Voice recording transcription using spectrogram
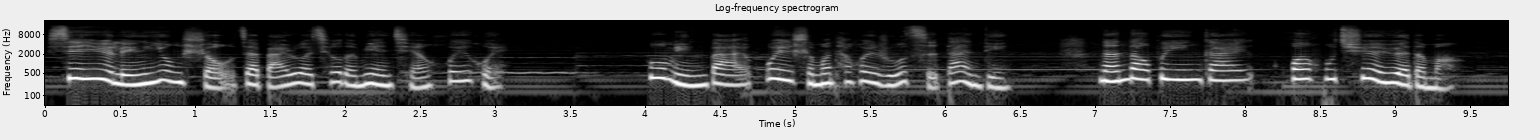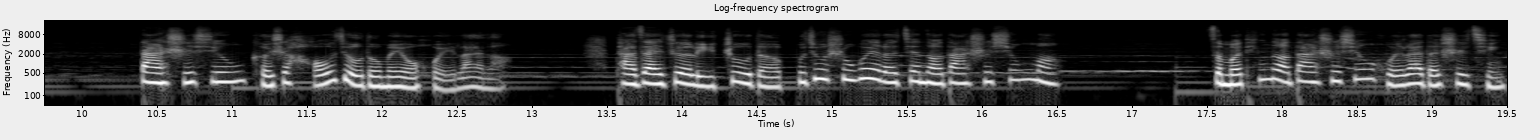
谢玉玲用手在白若秋的面前挥挥，不明白为什么他会如此淡定，难道不应该？欢呼雀跃的吗？大师兄可是好久都没有回来了，他在这里住的不就是为了见到大师兄吗？怎么听到大师兄回来的事情，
